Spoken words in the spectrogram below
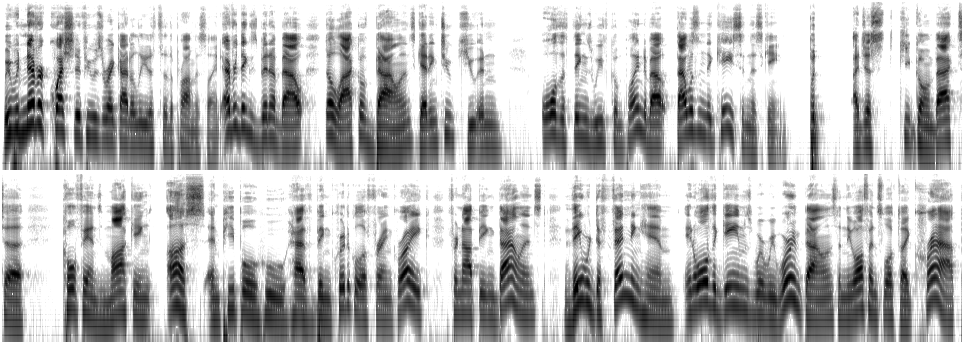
We would never question if he was the right guy to lead us to the promised land. Everything's been about the lack of balance, getting too cute, and all the things we've complained about. That wasn't the case in this game. But I just keep going back to Colt fans mocking us and people who have been critical of Frank Reich for not being balanced. They were defending him in all the games where we weren't balanced and the offense looked like crap.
